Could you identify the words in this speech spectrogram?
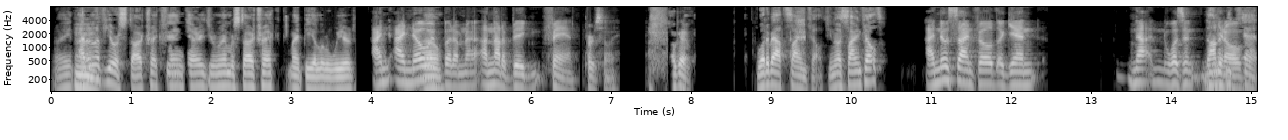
Right? I don't Mm. know if you're a Star Trek fan, Cary. Do you remember Star Trek? It Might be a little weird. I I know No. it, but I'm not I'm not a big fan personally. Okay. What about Seinfeld? You know Seinfeld? I know Seinfeld again. Not wasn't Not you a know. big fan.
